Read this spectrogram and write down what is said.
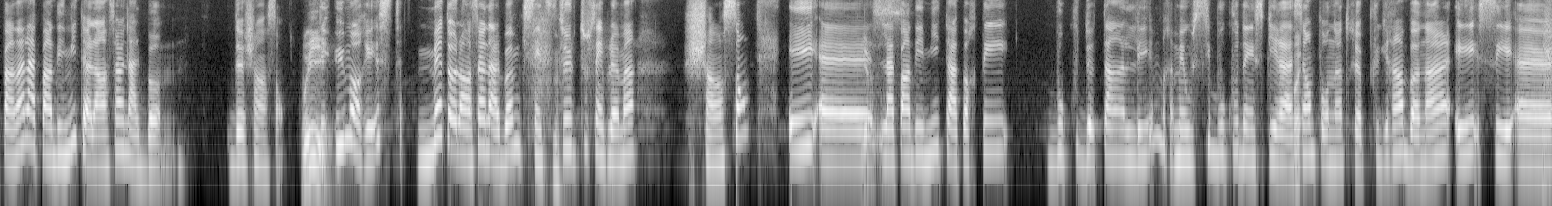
pendant la pandémie, tu as lancé un album de chansons. Oui. Tu es humoriste, mais tu as lancé un album qui s'intitule tout simplement chansons. Et euh, la pandémie t'a apporté beaucoup de temps libre, mais aussi beaucoup d'inspiration pour notre plus grand bonheur. Et c'est euh,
